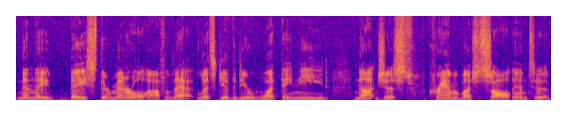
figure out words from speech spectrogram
then they base their mineral off of that. Let's give the deer what they need, not just cram a bunch of salt into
